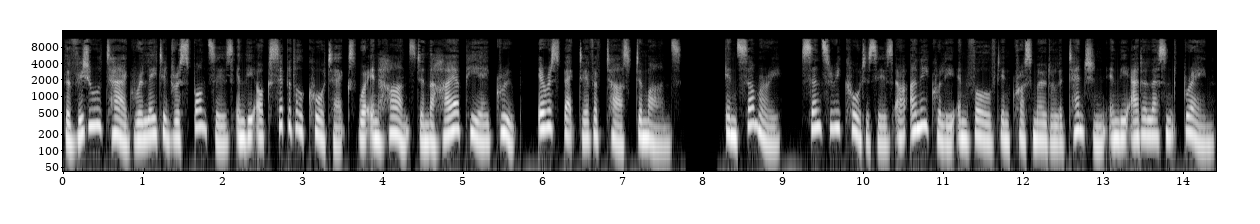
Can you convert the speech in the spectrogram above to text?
The visual tag related responses in the occipital cortex were enhanced in the higher PA group, irrespective of task demands. In summary, sensory cortices are unequally involved in crossmodal attention in the adolescent brain.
